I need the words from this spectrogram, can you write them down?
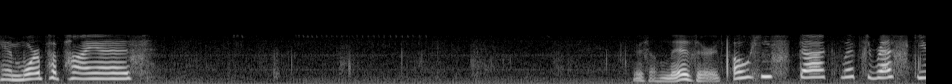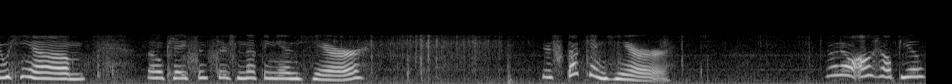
And more papayas. There's a lizard. Oh, he's stuck. Let's rescue him. Okay, since there's nothing in here, you're stuck in here. No, no, I'll help you.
